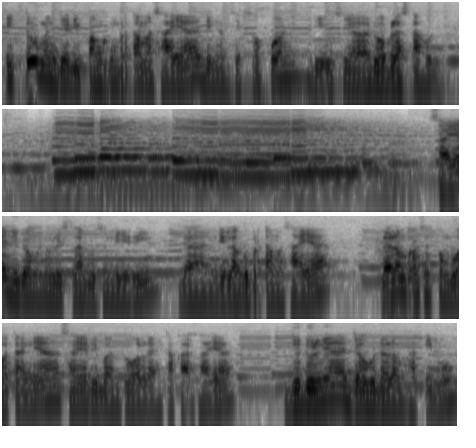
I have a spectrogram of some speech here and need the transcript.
Itu menjadi panggung pertama saya dengan saksofon di usia 12 tahun. Saya juga menulis lagu sendiri dan di lagu pertama saya, dalam proses pembuatannya saya dibantu oleh kakak saya. Judulnya Jauh Dalam Hatimu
